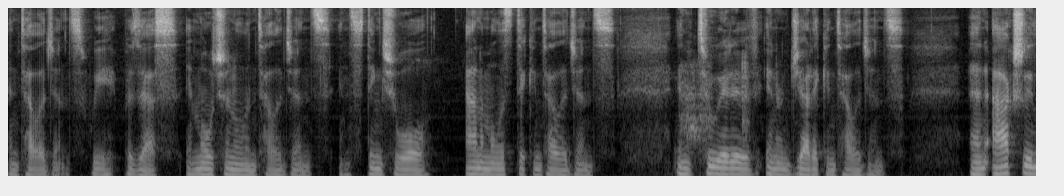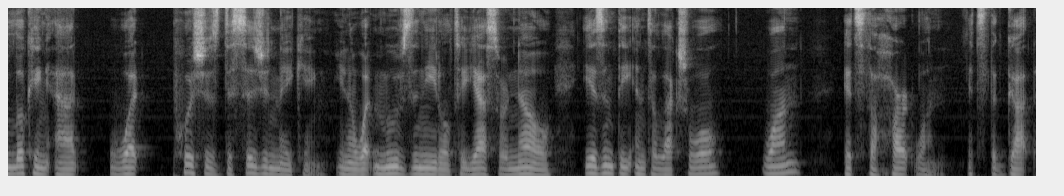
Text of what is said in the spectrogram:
intelligence. We possess emotional intelligence, instinctual, animalistic intelligence, intuitive, energetic intelligence, and actually looking at what pushes decision making, you know, what moves the needle to yes or no, isn't the intellectual one, it's the heart one, it's the gut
